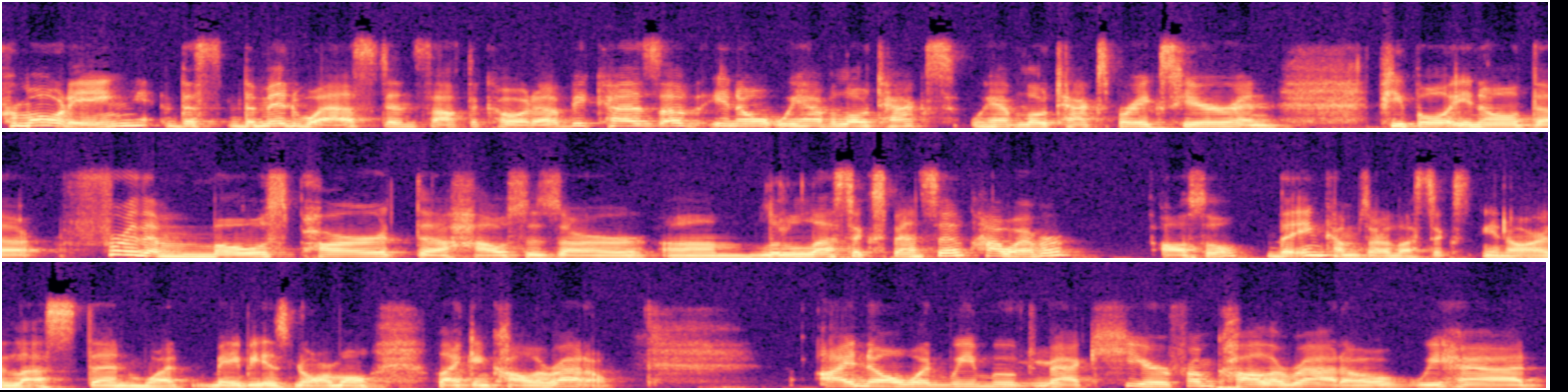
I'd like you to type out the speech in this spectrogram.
promoting the, the Midwest and South Dakota because of you know we have low tax we have low tax breaks here and people you know the for the most part the houses are a um, little less expensive however also the incomes are less you know are less than what maybe is normal like in Colorado I know when we moved mm-hmm. back here from Colorado we had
